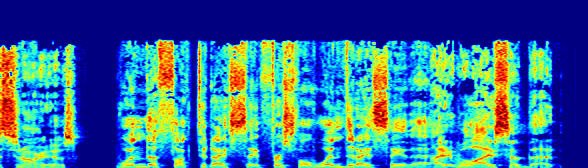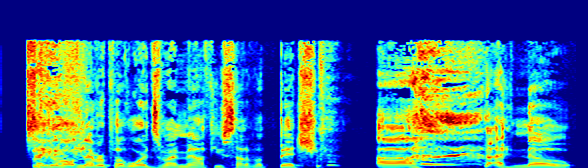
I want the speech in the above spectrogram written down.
scenarios. When the fuck did I say? First of all, when did I say that? I well, I said that. Second of all, never put words in my mouth, you son of a bitch. Uh, no,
